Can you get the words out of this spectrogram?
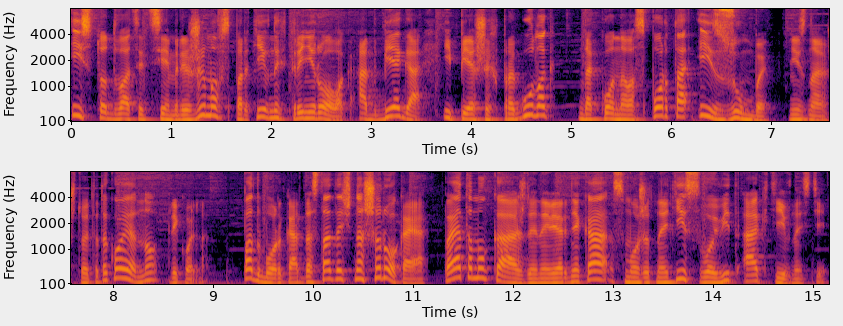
и 127 режимов спортивных тренировок от бега и пеших прогулок до конного спорта и зумбы. Не знаю, что это такое, но прикольно. Подборка достаточно широкая, поэтому каждый наверняка сможет найти свой вид активности.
